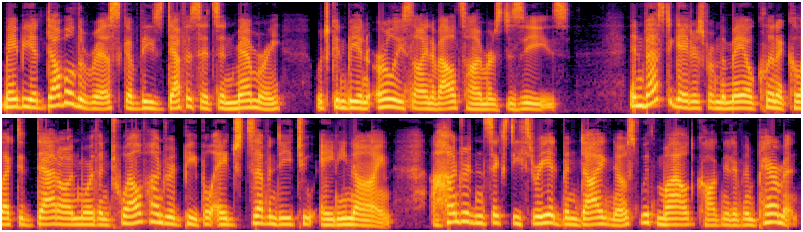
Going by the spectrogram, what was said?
may be at double the risk of these deficits in memory, which can be an early sign of Alzheimer's disease. Investigators from the Mayo Clinic collected data on more than 1,200 people aged 70 to 89. 163 had been diagnosed with mild cognitive impairment.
